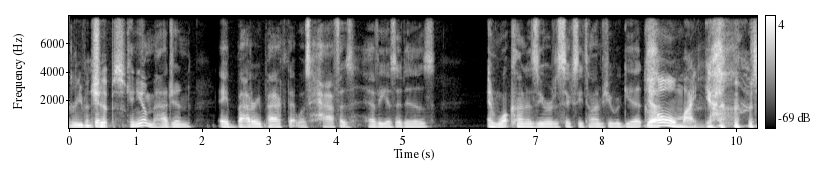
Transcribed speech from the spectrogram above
or even Can- ships. Can you imagine a battery pack that was half as heavy as it is, and what kind of zero to sixty times you would get? Yeah. Oh my god.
